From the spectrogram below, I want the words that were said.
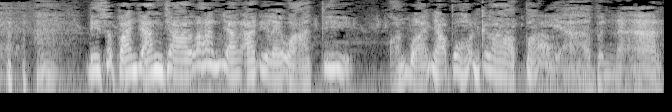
Di sepanjang jalan yang Adi lewati, kan banyak pohon kelapa. Ya, benar.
